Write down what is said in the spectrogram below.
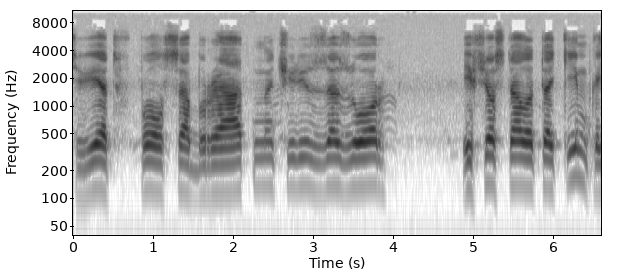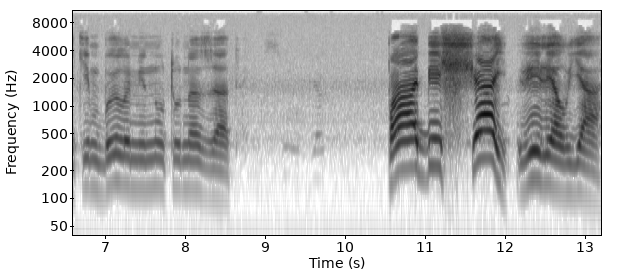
Свет вполз обратно через зазор, и все стало таким, каким было минуту назад. «Пообещай!» — велел я.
